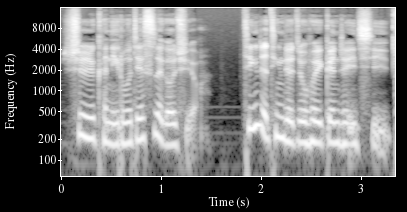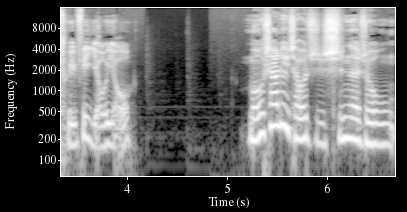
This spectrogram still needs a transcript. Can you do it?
是肯尼罗杰斯的歌曲哦。听着听着就会跟着一起颓废摇摇。谋杀绿脚趾是那种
